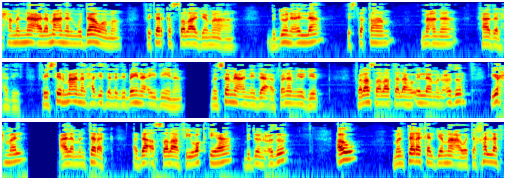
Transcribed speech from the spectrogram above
حملناه على معنى المداومة في ترك الصلاة جماعة بدون علة استقام معنى هذا الحديث. فيصير معنى الحديث الذي بين أيدينا من سمع النداء فلم يجب فلا صلاة له إلا من عذر يحمل على من ترك أداء الصلاة في وقتها بدون عذر أو من ترك الجماعة وتخلف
